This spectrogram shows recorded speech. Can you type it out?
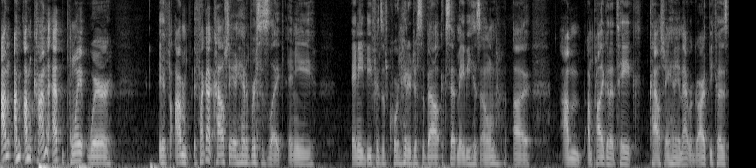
I'm I'm I'm kind of at the point where if I'm if I got Kyle Shanahan versus like any any defensive coordinator just about except maybe his own, uh, I'm I'm probably gonna take Kyle Shanahan in that regard because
